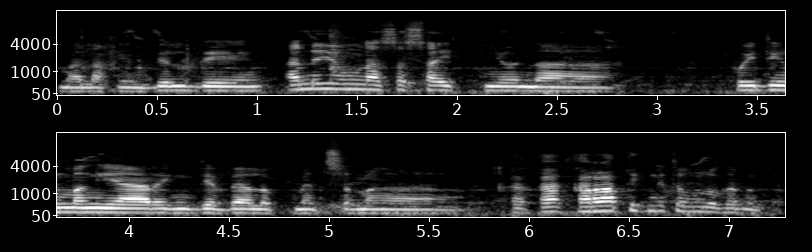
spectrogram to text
malaking building. Ano yung nasa site nyo na pwedeng mangyaring development sa mga ka- karating nitong lugar na to?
